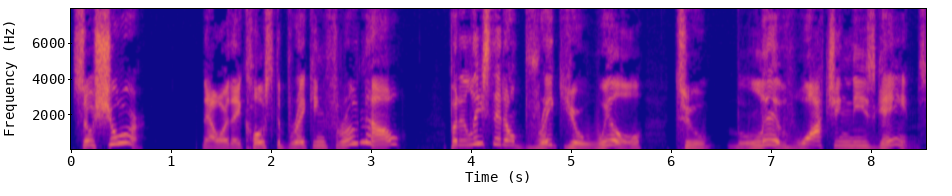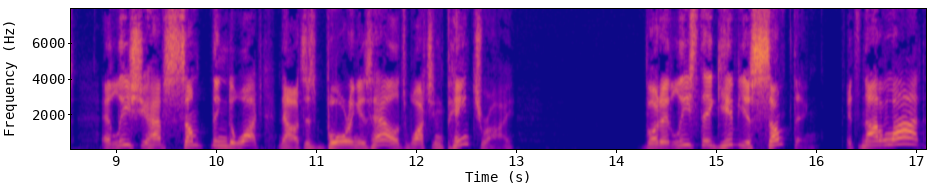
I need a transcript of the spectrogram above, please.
So, sure. Now, are they close to breaking through? No. But at least they don't break your will to live watching these games. At least you have something to watch. Now, it's as boring as hell. It's watching paint dry. But at least they give you something. It's not a lot,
